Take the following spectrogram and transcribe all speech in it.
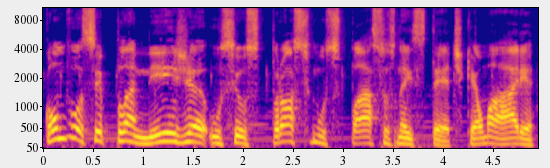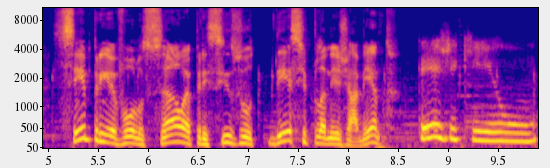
Como você planeja os seus próximos passos na estética? É uma área sempre em evolução, é preciso desse planejamento? Desde que eu,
